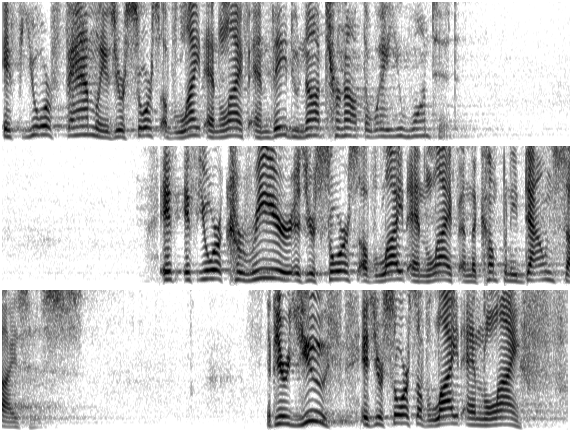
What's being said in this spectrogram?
if your family is your source of light and life and they do not turn out the way you wanted? if, if your career is your source of light and life and the company downsizes, if your youth is your source of light and life,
